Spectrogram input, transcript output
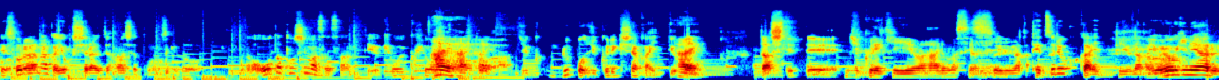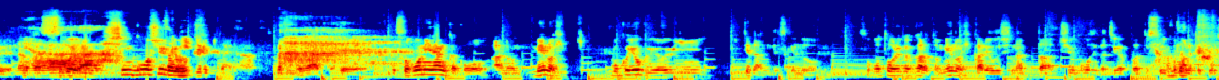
でそれはなんかよく知られてる話だと思うんですけどなんか太田利正さんっていう教育評論家の人はいはいルポ熟歴社会っていうはい。本を出してて、熟歴はありますよね。そういうなんか鉄力会っていうなんか代々木にあるなんかすごい新興宗教のビルみたいながあってでそこになんかこうあの目のひ僕よく代々木に行ってたんですけどそこ通りかかると目の光を失った中高生たちがこうやって吸い込まれてくる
